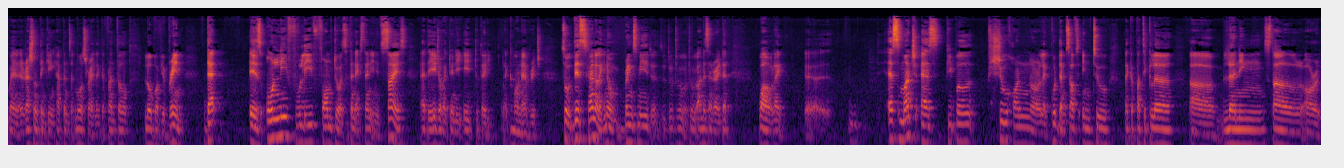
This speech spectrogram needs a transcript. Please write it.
when rational thinking happens at most right? Like the frontal lobe of your brain that is only fully formed to a certain extent in its size at the age of like 28 to 30 like on Mm. average. So this kind of like you know brings me to to, to, to understand right that wow like uh, as much as people shoehorn or like put themselves into like a particular uh, learning style or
